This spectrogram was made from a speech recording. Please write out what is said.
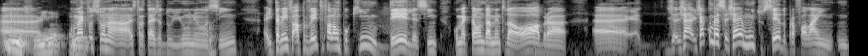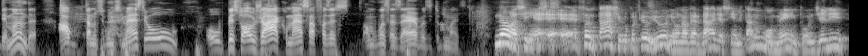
Uh, como é que funciona a estratégia do Union assim? E também aproveita e falar um pouquinho dele, assim, como é que está o andamento da obra. Uh, já, já começa, já é muito cedo para falar em, em, demanda, algo que está no segundo semestre, ou, ou o pessoal já começa a fazer algumas reservas e tudo mais? Não, assim, é, é, é fantástico, porque o Union, na verdade, assim, ele está num momento onde ele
